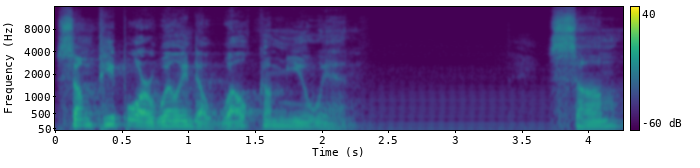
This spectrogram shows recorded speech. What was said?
Some people are willing to welcome you in. Some,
